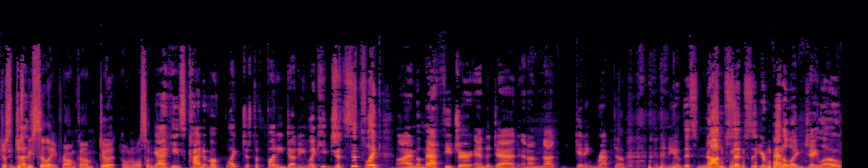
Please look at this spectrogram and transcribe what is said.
just It just be silly, rom com, do it, Owen Wilson. Yeah, he's kind of a like just a fuddy duddy. Like he just it's like I'm a math teacher and a dad, and I'm not getting wrapped up in any of this nonsense that you're peddling, J Lo.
